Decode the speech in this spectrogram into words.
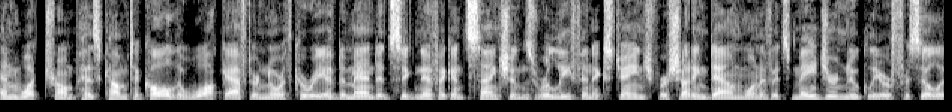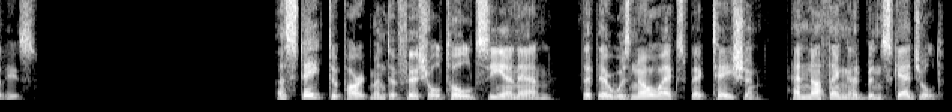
and what Trump has come to call the walk after North Korea demanded significant sanctions relief in exchange for shutting down one of its major nuclear facilities. A State Department official told CNN that there was no expectation and nothing had been scheduled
